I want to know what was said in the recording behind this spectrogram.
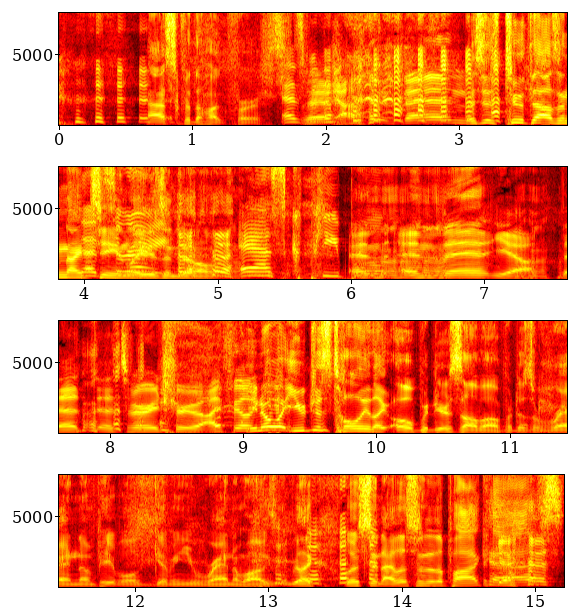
me a beer. ask for the hug first. As for Then, the then this is 2019, That's ladies and gentlemen. ask people. and and then yeah, that that's very true. I feel You know what? You just totally like opened yourself up for just random people giving you random hugs. You'd be like, listen, I listened to the podcast. Yes.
